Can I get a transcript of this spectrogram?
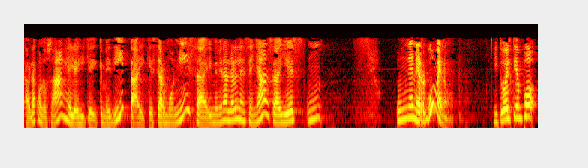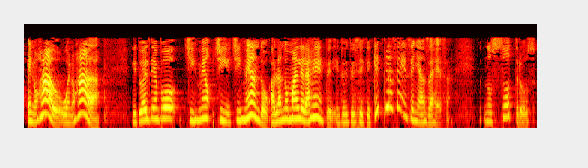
habla con los ángeles y que, medita y que se armoniza y me viene a hablar de la enseñanza y es un, un energúmeno y todo el tiempo enojado o enojada y todo el tiempo chismeando, hablando mal de la gente. Entonces tú dices, ¿qué, ¿qué clase de enseñanza es esa? Nosotros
